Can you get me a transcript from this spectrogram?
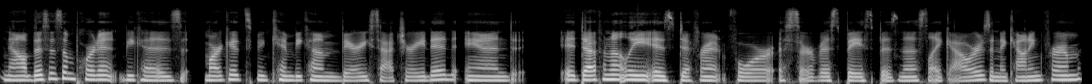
Now, this is important because markets can become very saturated and it definitely is different for a service based business like ours, an accounting firm,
